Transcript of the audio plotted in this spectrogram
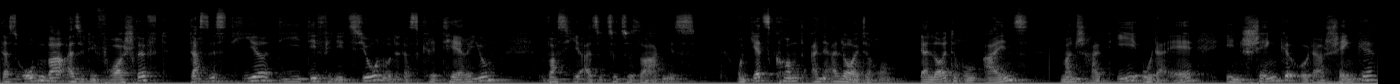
Das oben war also die Vorschrift. Das ist hier die Definition oder das Kriterium, was hier also zu, zu sagen ist. Und jetzt kommt eine Erläuterung. Erläuterung 1, man schreibt E oder Ä in Schenke oder Schenke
